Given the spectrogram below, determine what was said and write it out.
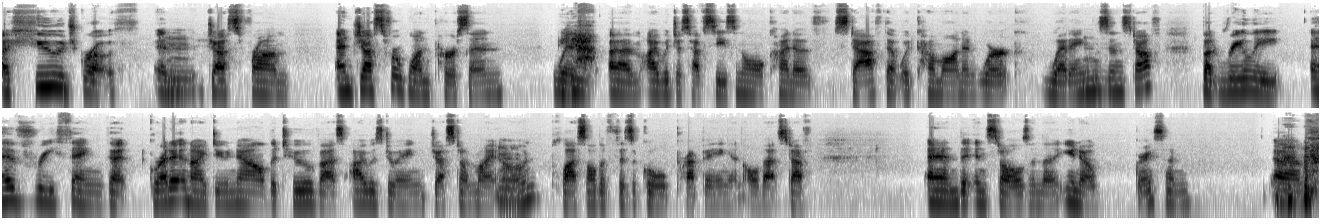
a huge growth and just from and just for one person with Yeah. um, i would just have seasonal kind of staff that would come on and work weddings and stuff. But really everything that greta and i do now the two of us i was doing just on my Mm. own plus all the physical prepping and all that stuff and the installs and the you know grayson um,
